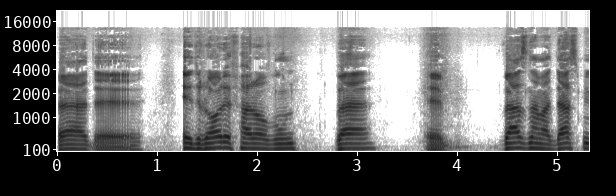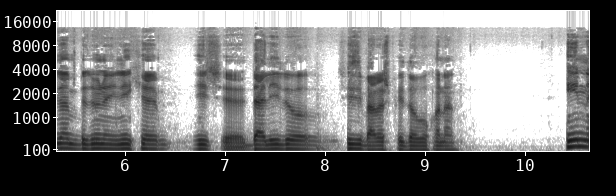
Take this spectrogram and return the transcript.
بعد ادرار فراوون و وزن هم دست میدن بدون اینی که هیچ دلیل و چیزی براش پیدا بکنن. این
